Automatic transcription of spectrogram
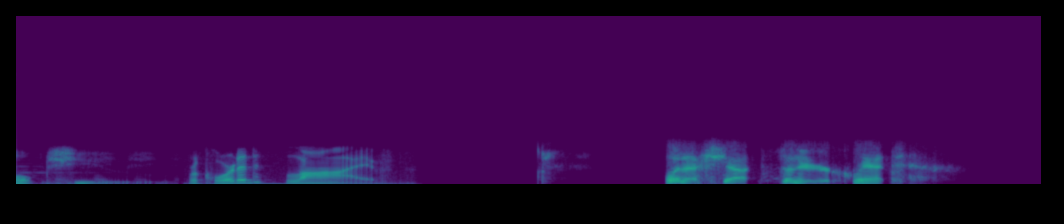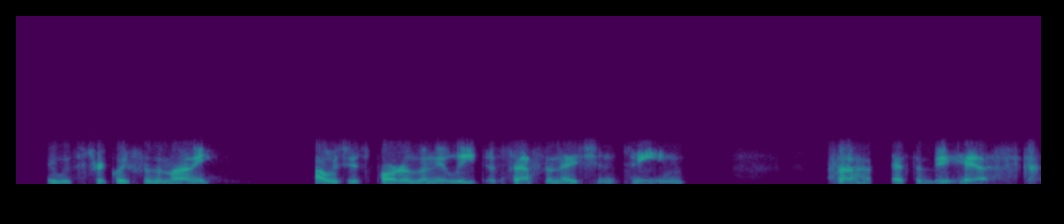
Talk shoes. Recorded live. When I shot Senator Quint, it was strictly for the money. I was just part of an elite assassination team at the behest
